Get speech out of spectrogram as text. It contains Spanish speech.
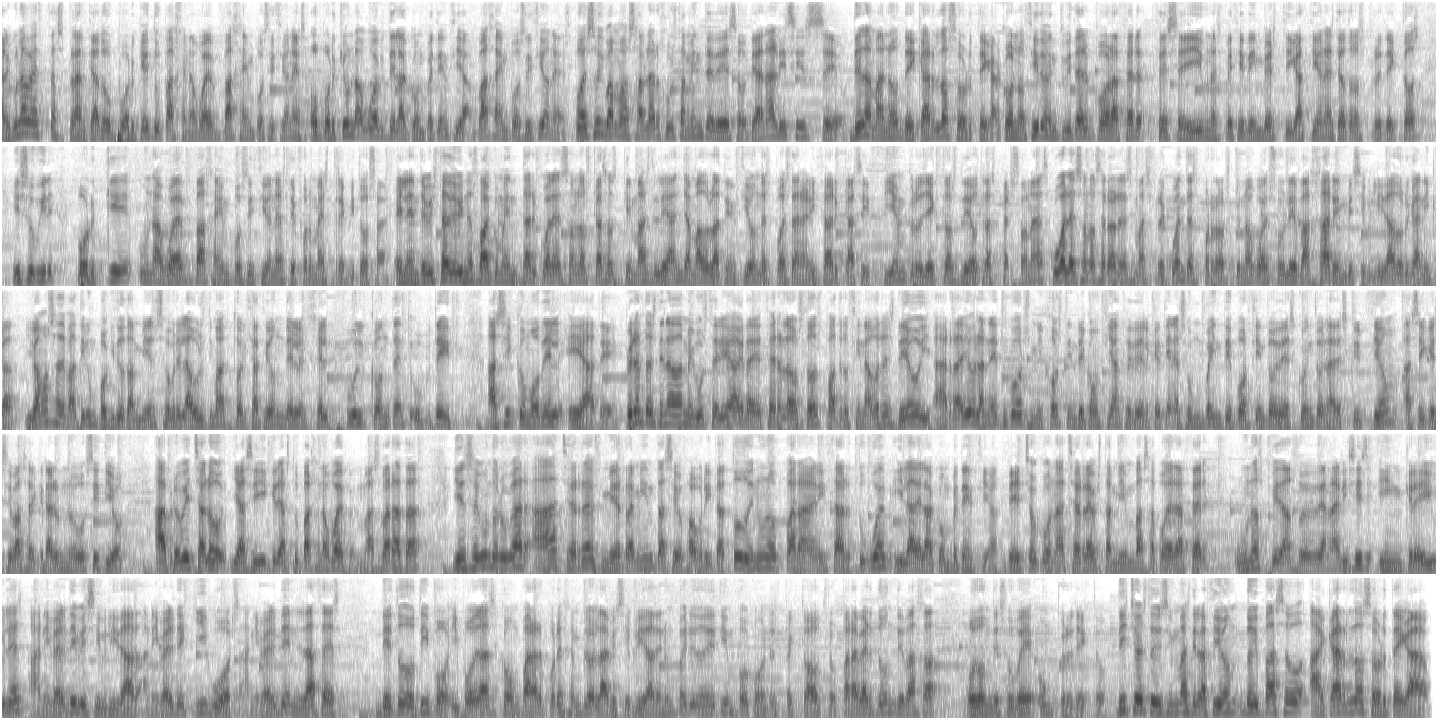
¿Alguna vez te has planteado por qué tu página web baja en posiciones o por qué una web de la competencia baja en posiciones? Pues hoy vamos a hablar justamente de eso, de análisis SEO, de la mano de Carlos Ortega, conocido en Twitter por hacer CSI, una especie de investigaciones de otros proyectos y subir por qué una web baja en posiciones de forma estrepitosa. En la entrevista de hoy nos va a comentar cuáles son los casos que más le han llamado la atención después de analizar casi 100 proyectos de otras personas, cuáles son los errores más frecuentes por los que una web suele bajar en visibilidad orgánica y vamos a debatir un poquito también sobre la última actualización del Helpful Content Update, así como del EAT. Pero antes de nada me gustaría agradecer a los dos patrocinadores de hoy, a La Networks, mi hosting de confianza y del que tienes un 20% de descuento en la descripción, así que si vas a crear un nuevo sitio, aprovechalo y así creas tu página web más barata. Y en segundo lugar a Ahrefs, mi herramienta SEO favorita, todo en uno para analizar tu web y la de la competencia. De hecho, con Ahrefs también vas a poder hacer unos pedazos de análisis increíbles a nivel de visibilidad, a nivel de keywords, a nivel de enlaces de todo tipo y podrás comparar, por ejemplo, la visibilidad en un periodo de tiempo con respecto a otro para ver dónde baja o dónde sube un proyecto. Dicho esto y sin más dilación, doy paso a Carlos Ortega.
